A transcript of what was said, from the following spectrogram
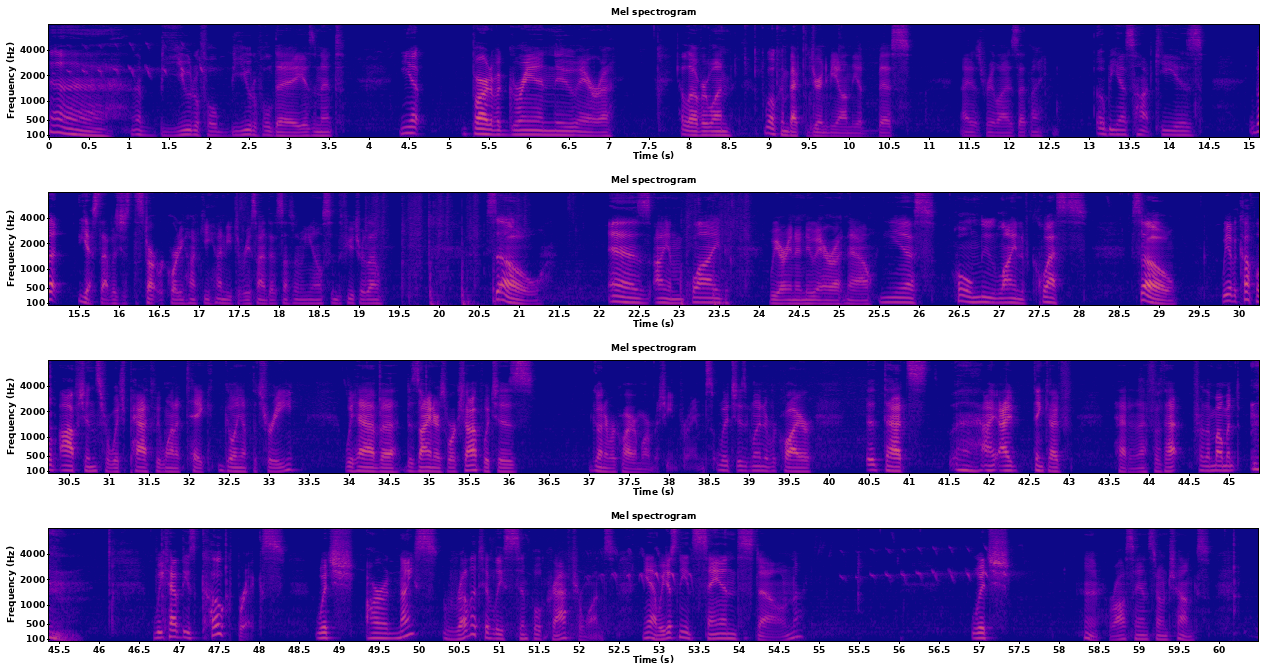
Ah, a beautiful, beautiful day, isn't it? Yep, part of a grand new era. Hello, everyone. Welcome back to Journey Beyond the Abyss. I just realized that my OBS hotkey is... But, yes, that was just the start recording hotkey. I need to reassign that to something else in the future, though. So, as I am implied, we are in a new era now. Yes, whole new line of quests. So, we have a couple of options for which path we want to take going up the tree. We have a designer's workshop, which is going to require more machine frames, which is going to require uh, that's uh, I I think I've had enough of that for the moment. we have these coke bricks, which are nice, relatively simple craft for once. Yeah, we just need sandstone, which Hmm, raw sandstone chunks.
